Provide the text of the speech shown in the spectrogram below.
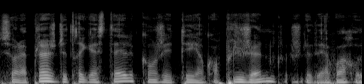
sur la plage de Trégastel quand j'étais encore plus jeune, je devais avoir 12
